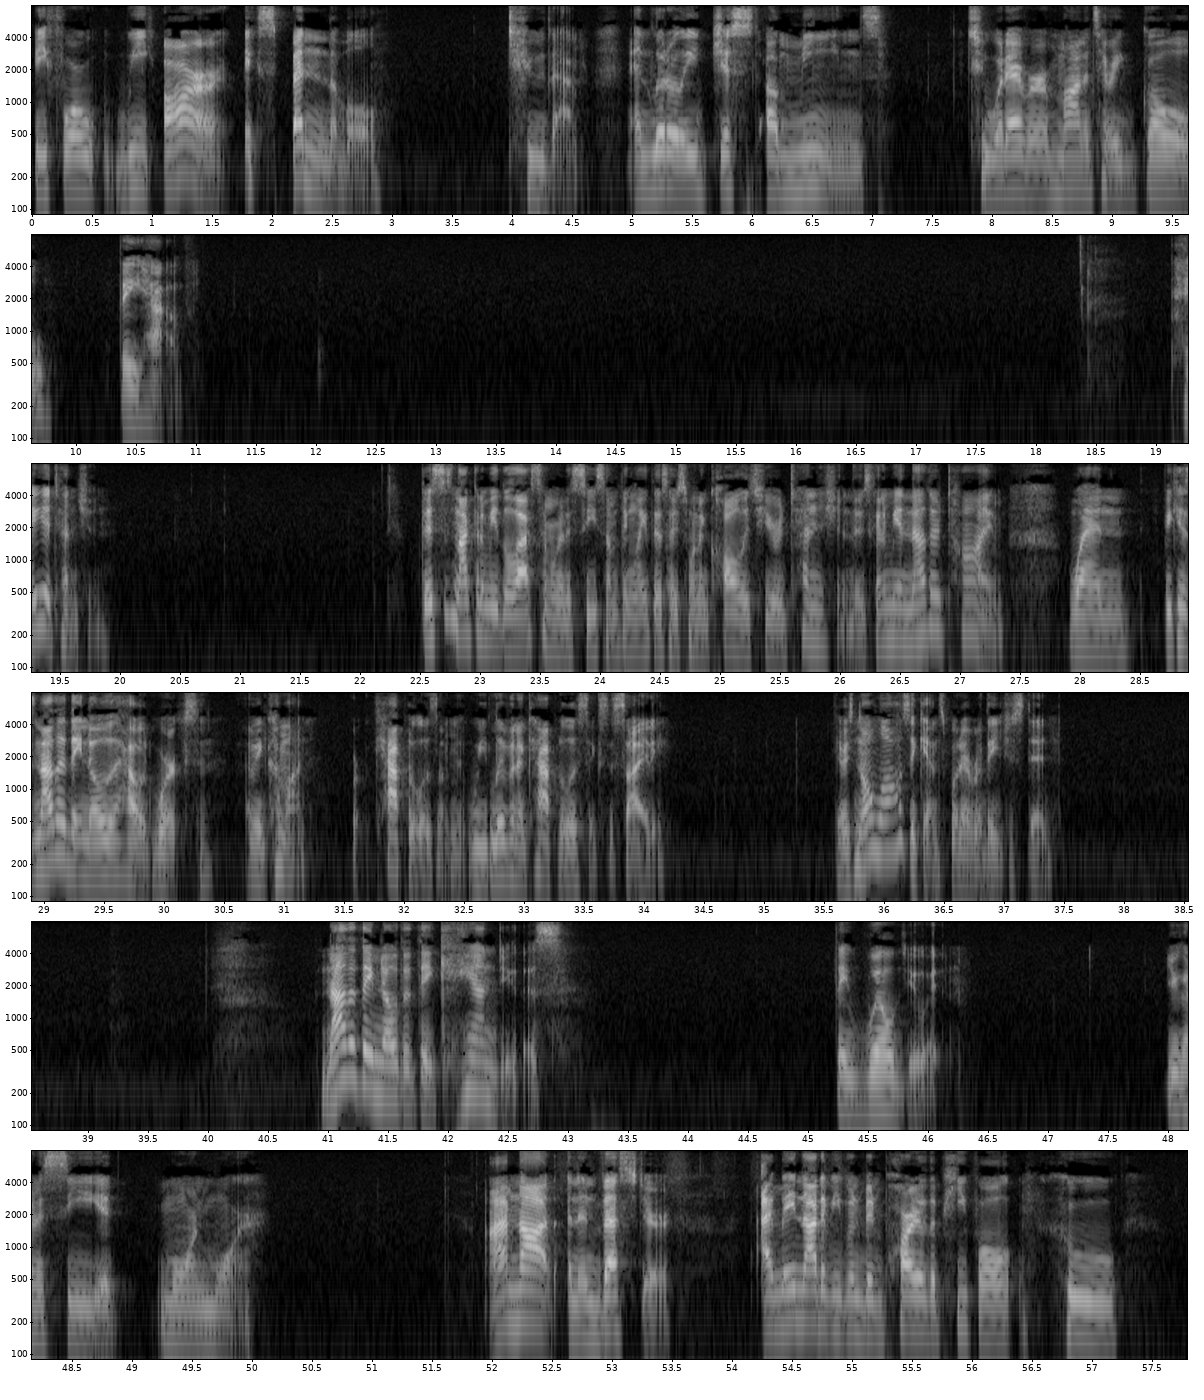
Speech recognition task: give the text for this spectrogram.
before we are expendable to them and literally just a means to whatever monetary goal they have. Pay attention this is not going to be the last time we're going to see something like this. I just want to call it to your attention. There's going to be another time when, because now that they know how it works, I mean, come on, capitalism. We live in a capitalistic society. There's no laws against whatever they just did. Now that they know that they can do this, they will do it. You're going to see it more and more. I'm not an investor. I may not have even been part of the people who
